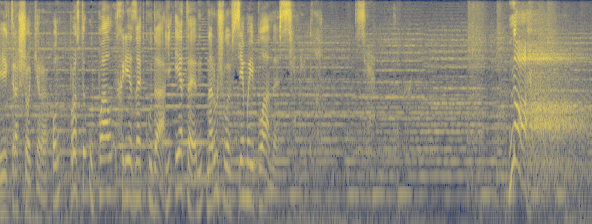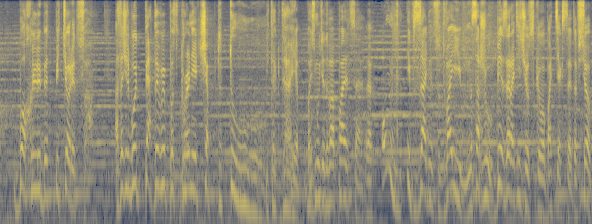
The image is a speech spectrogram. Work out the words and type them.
электрошокера. Он просто упал хрен знает куда. И это нарушило все мои планы. Все мои планы. Все. Но! Бог любит пятерицу. А значит, будет пятый выпуск Granny Chapter 2. И тогда я возьму эти два пальца так, ом, и в задницу двоим насажу. Без эротического подтекста. Это все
